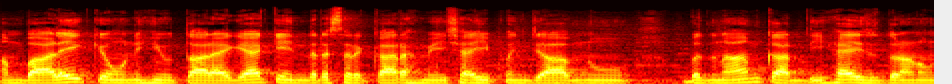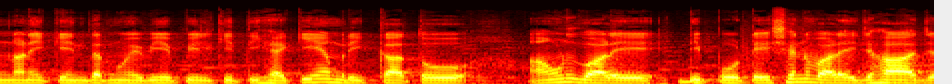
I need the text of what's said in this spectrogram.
ਅੰਬਾਲੇ ਕਿਉਂ ਨਹੀਂ ਉਤਾਰਿਆ ਗਿਆ? ਕੇਂਦਰ ਸਰਕਾਰ ਹਮੇਸ਼ਾ ਹੀ ਪੰਜਾਬ ਨੂੰ ਬਦਨਾਮ ਕਰਦੀ ਹੈ। ਇਸ ਦੌਰਾਨ ਉਹਨਾਂ ਨੇ ਕੇਂਦਰ ਨੂੰ ਇਹ ਵੀ ਅਪੀਲ ਕੀਤੀ ਹੈ ਕਿ ਅਮਰੀਕਾ ਤੋਂ ਆਉਣ ਵਾਲੇ ਡਿਪੋਰਟੇਸ਼ਨ ਵਾਲੇ ਜਹਾਜ਼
